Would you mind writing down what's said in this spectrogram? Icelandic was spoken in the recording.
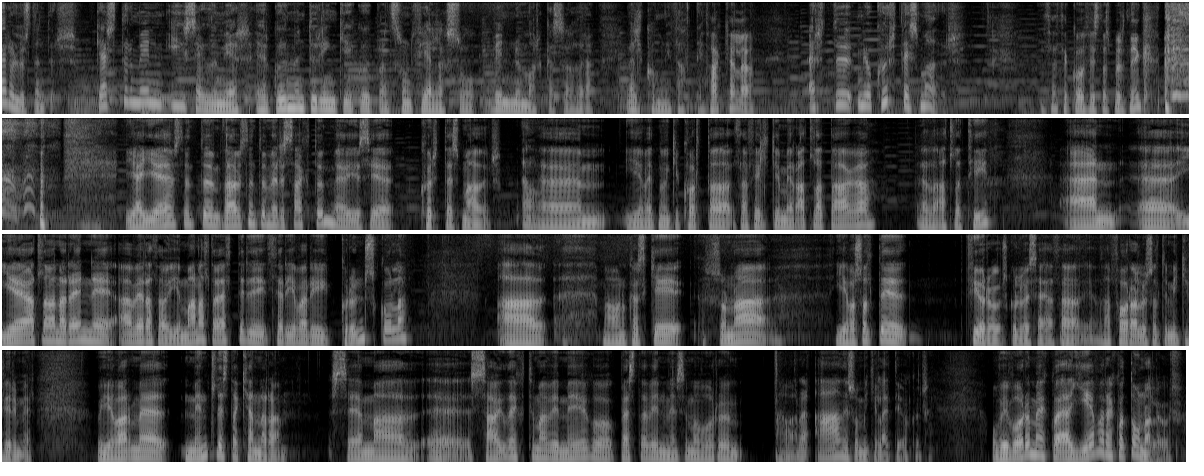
Kæru lustendur, gestur minn í segðu mér er Guðmundur Ingi Guðbrandsson félags- og vinnumarkasráðura. Velkomin í þáttin. Takk kærlega. Ertu mjög kurteis maður? Þetta er góð fyrsta spurning. Já, hef stundum, það hefur stundum verið sagt um að ég sé kurteis maður. Um, ég veit nú ekki hvort að það fylgir mér alla daga eða alla tíð, en uh, ég allavega reyni að vera þá. Ég man alltaf eftir því þegar ég var í grunnskóla að maður var nú kannski svona, ég var svolítið fjörugur skulum við segja, það, það fór alveg svolítið mikið fyrir mér. Og ég var með myndlistakennara sem að e, sagði eitthvað til maður við mig og besta vinn minn sem að vorum, það var aðeins svo mikið læti okkur. Og við vorum eitthvað, að ég var eitthvað dónalegur.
